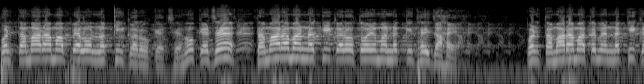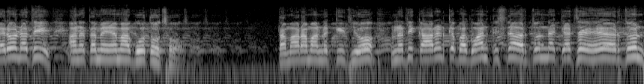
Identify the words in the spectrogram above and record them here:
પણ તમારામાં પેલો નક્કી કરો કે છે. શું કે છે, તમારામાં નક્કી કરો તો એમાં નક્કી થઈ જાય પણ તમારામાં તમે નક્કી કર્યો નથી અને તમે એમાં ગોતો છો. તમારામાં નક્કી થયો નથી કારણ કે ભગવાન કૃષ્ણ અર્જુનને કહે છે, હે અર્જુન,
